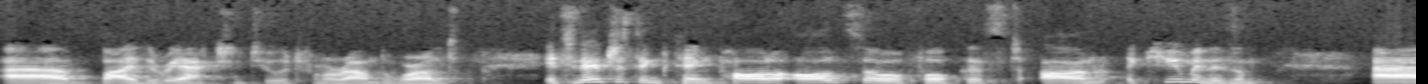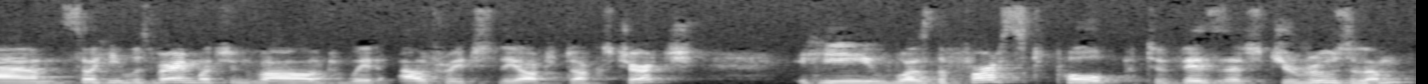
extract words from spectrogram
uh, by the reaction to it from around the world. It's an interesting thing. Paul also focused on ecumenism. Um, so he was very much involved with outreach to the Orthodox Church. He was the first pope to visit Jerusalem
